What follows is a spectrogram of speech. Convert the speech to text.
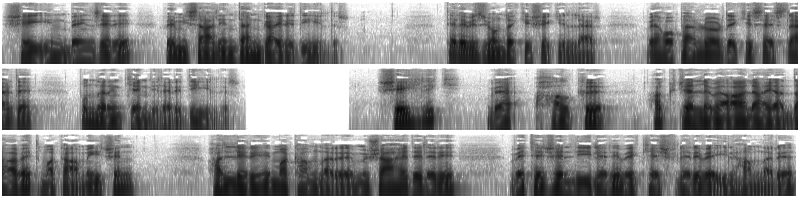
şeyin benzeri ve misalinden gayri değildir. Televizyondaki şekiller ve hoparlördeki sesler de bunların kendileri değildir. Şeyhlik ve halkı Hak Celle ve Ala'ya davet makamı için halleri, makamları, müşahedeleri ve tecellileri ve keşfleri ve ilhamları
